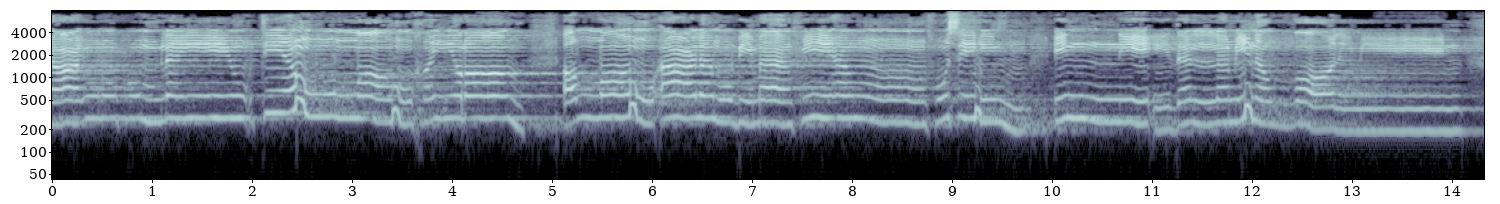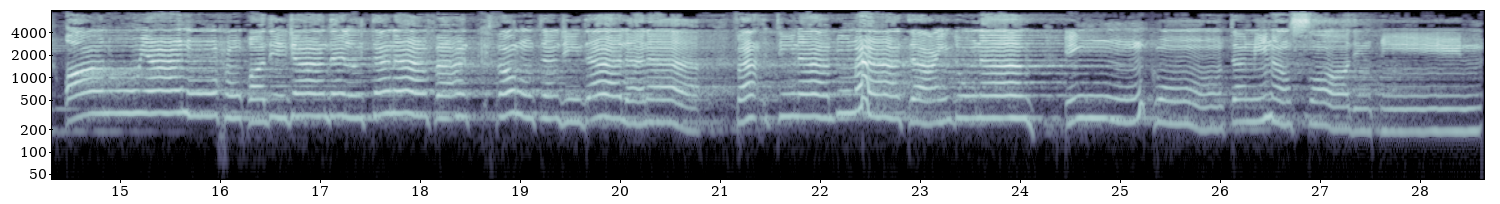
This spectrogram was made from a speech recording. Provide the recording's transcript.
أَعْيُنُكُمْ لَن يُؤْتِيَهُمُ اللَّهُ خَيْرًا. اللَّهُ أَعْلَمُ بِمَا فِي أَنفُسِهِمْ. إِنِّي إِذًا لَّمِنَ الظَّالِمِينَ. قَالُوا يَا نُوحُ قَدْ جَادَلْتَنَا فَأَكْثَرْتَ جِدَالَنَا. فَأْتِنَا بِمَا تَعِدُنَا. إِن كُنتَ مِنَ الصَّادِقِينَ.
